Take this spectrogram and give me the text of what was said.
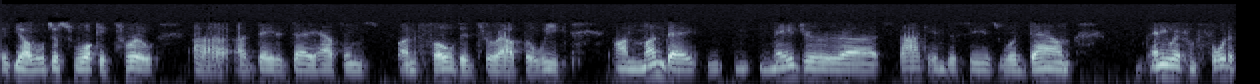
you know, we'll just walk it through day to day how things unfolded throughout the week. On Monday, m- major uh, stock indices were down anywhere from four to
